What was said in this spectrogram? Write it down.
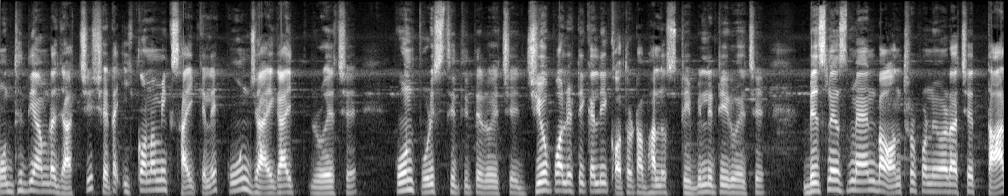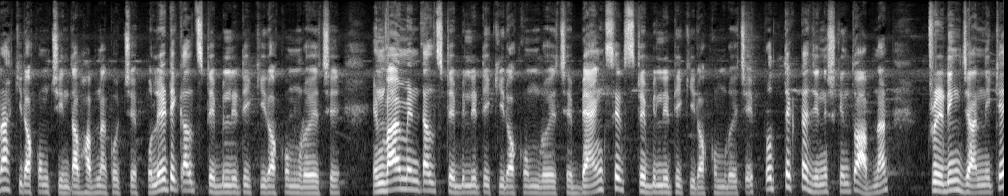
মধ্যে দিয়ে আমরা যাচ্ছি, সেটা ইকোনমিক সাইকেলে কোন জায়গায় রয়েছে, কোন পরিস্থিতিতে রয়েছে জিওপলিটিক্যালি কতটা ভালো স্টেবিলিটি রয়েছে বিজনেসম্যান বা অন্টারপ্রেনিওর আছে, তারা কীরকম চিন্তাভাবনা করছে পলিটিক্যাল স্টেবিলিটি কীরকম রয়েছে এনভায়রনমেন্টাল স্টেবিলিটি কীরকম রয়েছে? ব্যাংকসের স্টেবিলিটি কীরকম রয়েছে? প্রত্যেকটা জিনিস কিন্তু আপনার ট্রেডিং জার্নিকে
